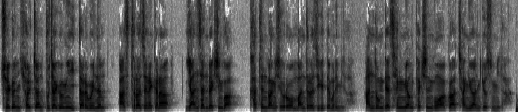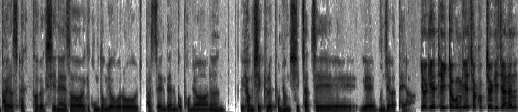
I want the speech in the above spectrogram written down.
최근 혈전 부작용이 잇따르고 있는 아스트라제네카나 얀센 백신과 같은 방식으로 만들어지기 때문입니다. 안동대 생명백신공학과 장유한 교수입니다. 바이러스 벡터 백신에서 이렇게 공동적으로 발생되는 거 보면은 그 형식, 플랫폼 형식 자체의 문제 같아요. 여기에 데이터 공개에 적극적이지 않은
